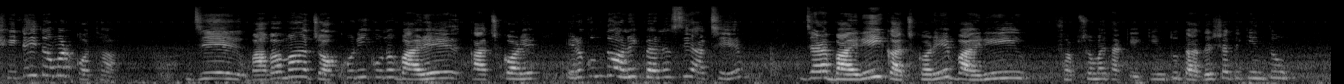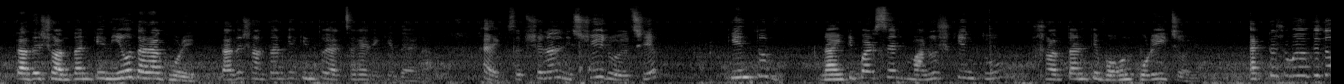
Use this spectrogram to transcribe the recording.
সেটাই তো আমার কথা, যে বাবা মা যখনই কোনো বাইরে কাজ করে, এরকম তো অনেক প্যারেন্টসই আছে, যারা বাইরেই কাজ করে, বাইরেই সবসময় থাকে, কিন্তু তাদের সাথে কিন্তু তাদের সন্তানকে নিয়েও তারা ঘোরে, তাদের সন্তানকে কিন্তু এক জায়গায় রেখে দেয় না। হ্যাঁ এক্সেপশনাল নিশ্চয়ই রয়েছে, কিন্তু নাইনটি পার্সেন্ট মানুষ কিন্তু সন্তানকে বহন করেই চলে। একটা সময় অবধি তো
